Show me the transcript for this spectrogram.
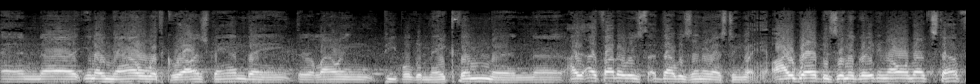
And uh, you know now with GarageBand, they they're allowing people to make them, and uh, I, I thought it was that was interesting. iWeb is integrating all of that stuff,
